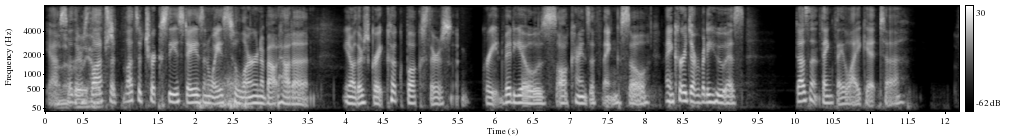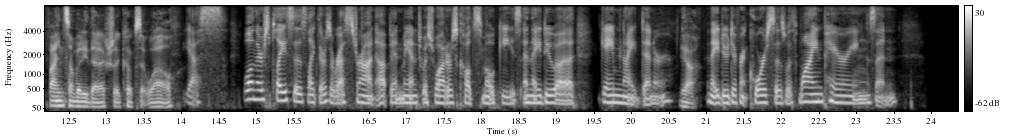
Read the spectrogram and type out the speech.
Yeah, so there's really lots helps. of lots of tricks these days and ways to learn about how to, you know, there's great cookbooks, there's great videos, all kinds of things. So I encourage everybody who has doesn't think they like it to Find somebody that actually cooks it well. yes. Well, and there's places like there's a restaurant up in Manitowish Waters called Smokey's, and they do a game night dinner, Yeah. and they do different courses with wine pairings, and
